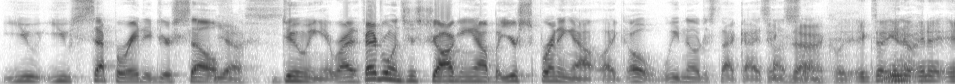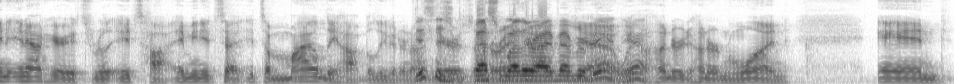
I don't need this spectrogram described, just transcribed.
you you separated yourself Yes. doing it right if everyone's just jogging out but you're sprinting out like oh we noticed that guy's hustling. Exactly. Exactly. You know, and, and, and out here, it's really it's hot. I mean, it's a it's a mildly hot. Believe it or not. This is the best weather. I've ever yeah, been, With yeah. 100, 101, and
